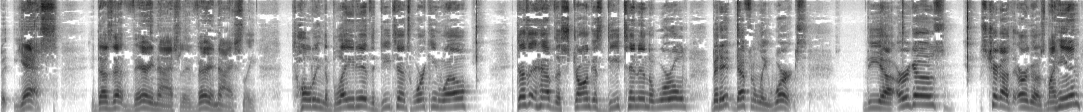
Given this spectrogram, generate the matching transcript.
but yes, it does that very nicely, very nicely. It's holding the blade in, the detent's working well. It doesn't have the strongest detent in the world, but it definitely works. The uh, ergos, let's check out the ergos. My hand,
